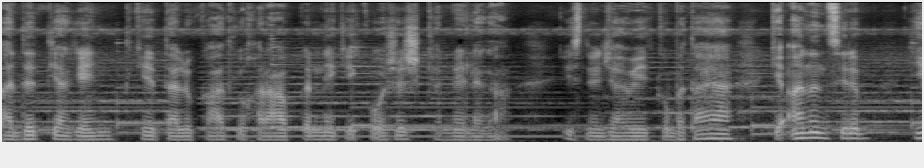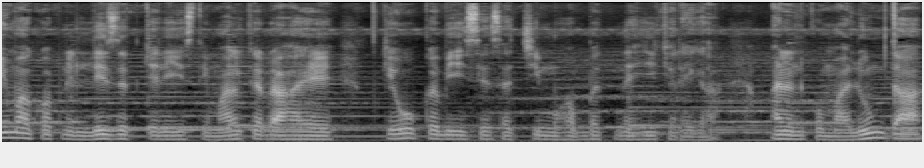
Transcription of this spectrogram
आदित्य गेंद के ताल्लुक को ख़राब करने की कोशिश करने लगा। इसने जावेद को बताया कि आनंद सिर्फ़ हीमा को अपनी लिज्जत के लिए इस्तेमाल कर रहा है कि वो कभी इसे सच्ची मोहब्बत नहीं करेगा। अनंत को मालूम था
